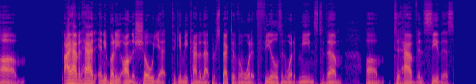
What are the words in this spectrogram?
Um I haven't had anybody on the show yet to give me kind of that perspective on what it feels and what it means to them um to have and see this.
